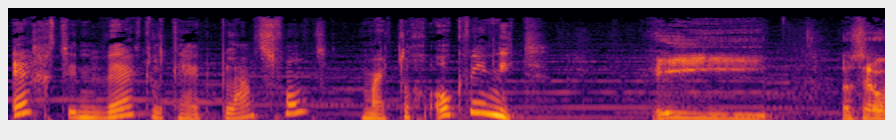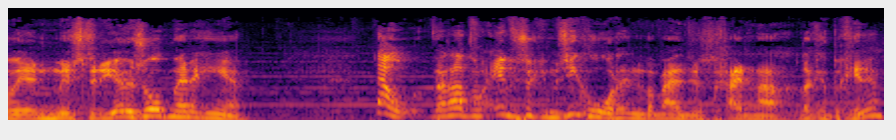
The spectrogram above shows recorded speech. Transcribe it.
echt in de werkelijkheid plaatsvond, maar toch ook weer niet. hey, dat zijn alweer mysterieuze opmerkingen. Nou, we laten nog even een stukje muziek horen en bij mij dus ga je daarna lekker beginnen.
